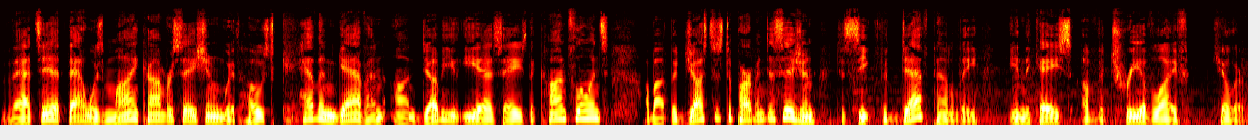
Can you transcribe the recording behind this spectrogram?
That's it. That was my conversation with host Kevin Gavin on WESA's The Confluence about the Justice Department decision to seek the death penalty in the case of the Tree of Life killer.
